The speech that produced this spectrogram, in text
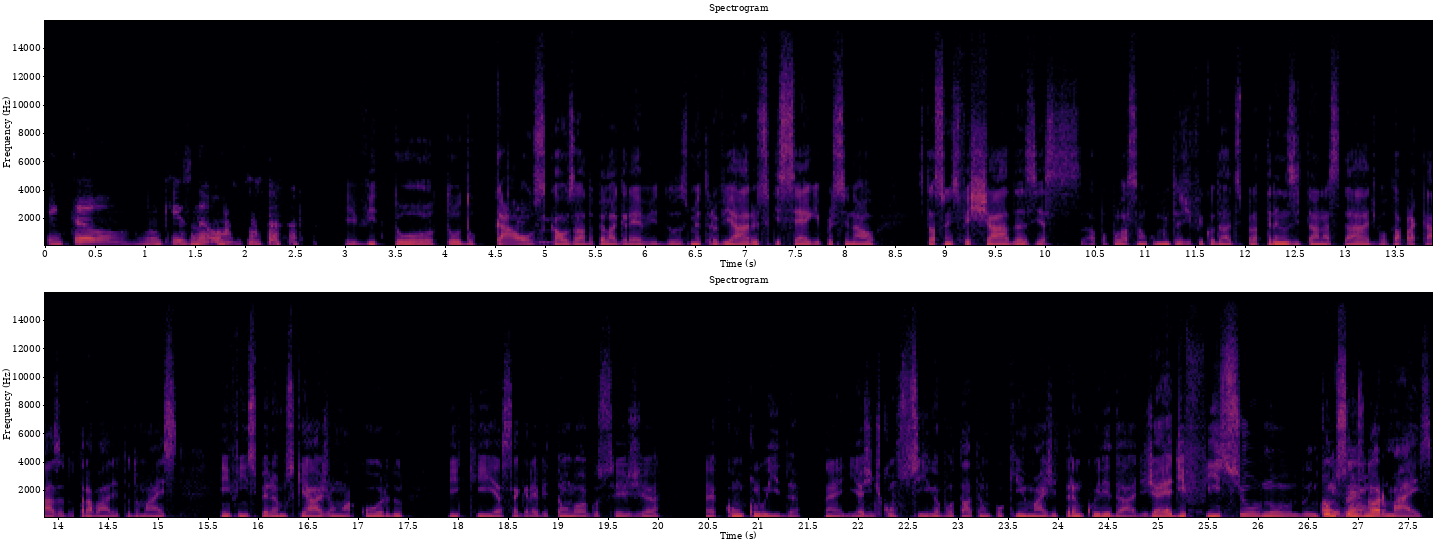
Então, não quis, não. Evitou todo o caos causado pela greve dos metroviários, que segue, por sinal, estações fechadas e a, a população com muitas dificuldades para transitar na cidade, voltar para casa do trabalho e tudo mais. Enfim, esperamos que haja um acordo e que essa greve tão logo seja é, concluída. Né? E a gente consiga voltar a ter um pouquinho mais de tranquilidade. Já é difícil no, em condições é. normais.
